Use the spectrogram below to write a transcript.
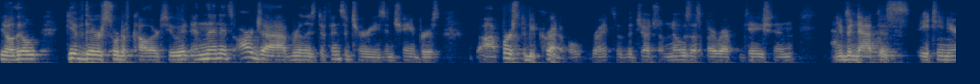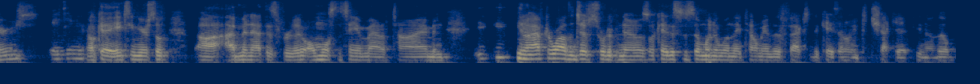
you know, they'll give their sort of color to it, and then it's our job, really, as defense attorneys in chambers, uh, first to be credible, right? So the judge knows us by reputation. You've been at this 18 years? 18 years. Okay, 18 years. So uh, I've been at this for almost the same amount of time, and you know, after a while, the judge sort of knows. Okay, this is someone who, when they tell me the facts of the case, I don't need to check it. You know, they'll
